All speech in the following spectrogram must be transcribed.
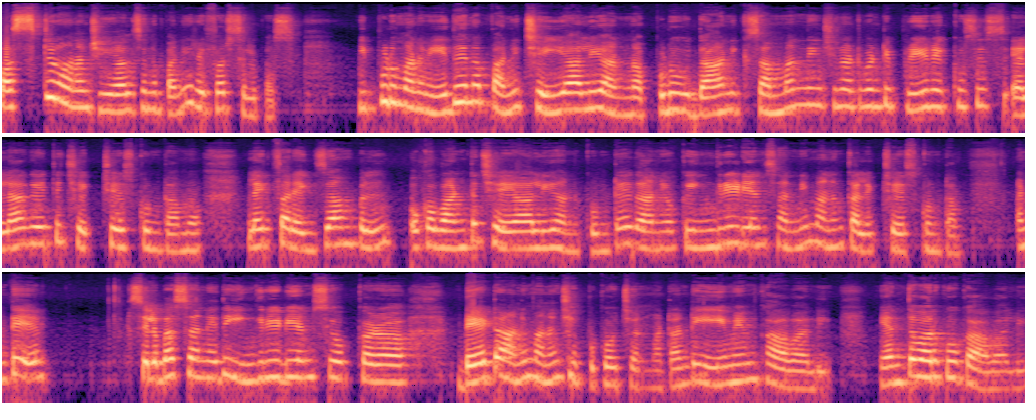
first మనం చేయాల్సిన పని రిఫర్ సిలబస్ ఇప్పుడు మనం ఏదైనా పని చెయ్యాలి అన్నప్పుడు దానికి సంబంధించినటువంటి ప్రీ రిక్వసిస్ ఎలాగైతే చెక్ చేసుకుంటామో లైక్ ఫర్ ఎగ్జాంపుల్ ఒక వంట చేయాలి అనుకుంటే దాని యొక్క ఇంగ్రీడియంట్స్ అన్ని మనం కలెక్ట్ చేసుకుంటాం. అంటే సిలబస్ అనేది ఇంగ్రీడియంట్స్ యొక్క డేటా అని మనం చెప్పుకోవచ్చు అనమాట అంటే ఏమేం కావాలి ఎంతవరకు కావాలి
